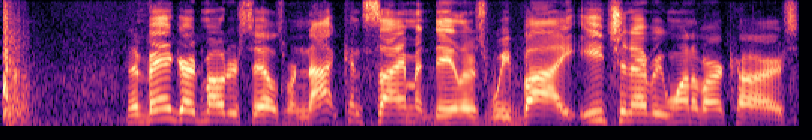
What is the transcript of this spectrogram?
And at Vanguard Motor Sales, we're not consignment dealers. We buy each and every one of our cars.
